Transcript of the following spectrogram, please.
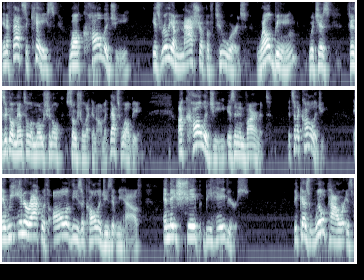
And if that's the case, wellcology is really a mashup of two words well being, which is physical, mental, emotional, social, economic. That's well being. Ecology is an environment, it's an ecology. And we interact with all of these ecologies that we have, and they shape behaviors because willpower is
